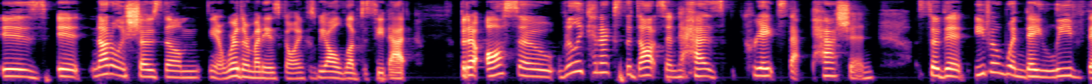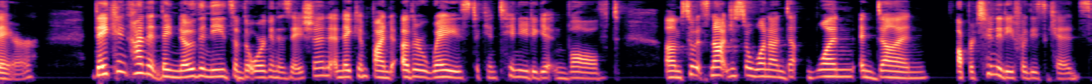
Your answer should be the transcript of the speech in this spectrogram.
is it not only shows them, you know, where their money is going, because we all love to see that, but it also really connects the dots and has creates that passion so that even when they leave there, they can kind of they know the needs of the organization and they can find other ways to continue to get involved. Um, so it's not just a one on one and done opportunity for these kids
